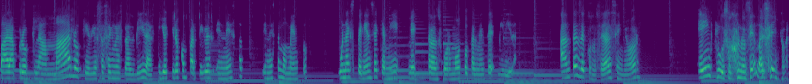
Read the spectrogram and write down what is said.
para proclamar lo que Dios hace en nuestras vidas. Y yo quiero compartirles en, esta, en este momento una experiencia que a mí me transformó totalmente mi vida. Antes de conocer al Señor, e incluso conociendo al Señor,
